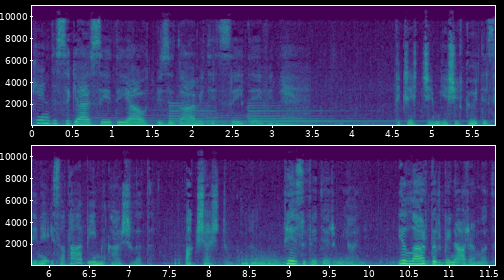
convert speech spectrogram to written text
Kendisi gelseydi yahut bizi davet etseydi evine. Fikretciğim Yeşilköy'de seni Esat abi mi karşıladı? Bak şaştım buna. Teessüf ederim yani. Yıllardır beni aramadı.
